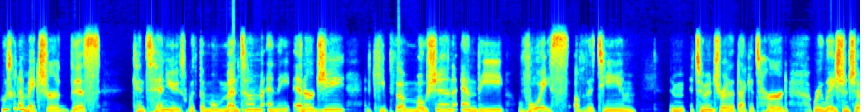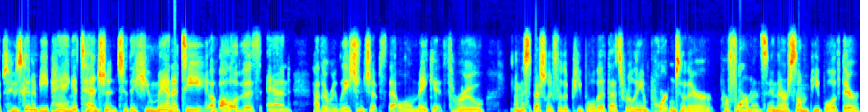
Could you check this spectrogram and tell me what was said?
Who's going to make sure this continues with the momentum and the energy and keep the motion and the voice of the team to ensure that that gets heard. Relationships, who's going to be paying attention to the humanity of all of this and have the relationships that will make it through, and especially for the people that that's really important to their performance. And there are some people, if they're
